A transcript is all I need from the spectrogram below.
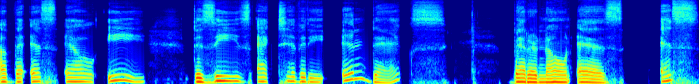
of the SLE Disease Activity Index, better known as SLEDAI,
